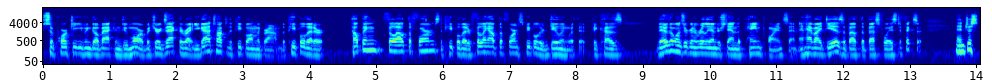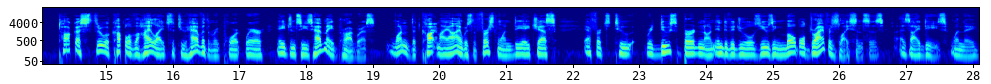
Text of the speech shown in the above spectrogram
support to even go back and do more. But you're exactly right. You got to talk to the people on the ground, the people that are helping fill out the forms, the people that are filling out the forms, people who are dealing with it, because they're the ones who are going to really understand the pain points and, and have ideas about the best ways to fix it. And just talk us through a couple of the highlights that you have in the report where agencies have made progress. One that caught my eye was the first one DHS efforts to reduce burden on individuals using mobile driver's licenses as IDs when they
